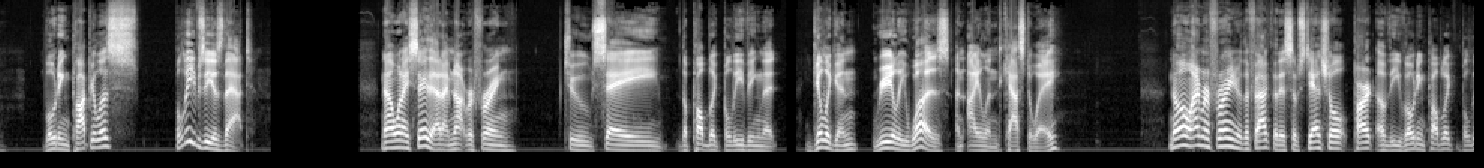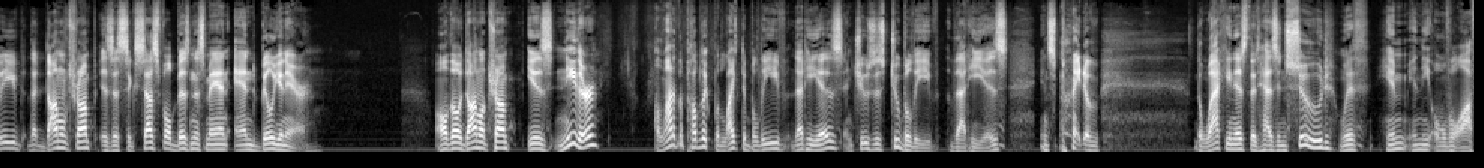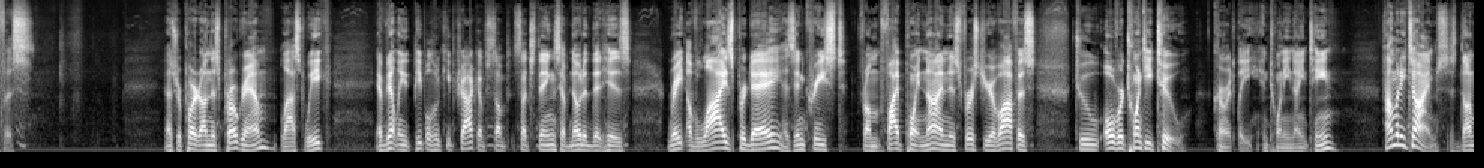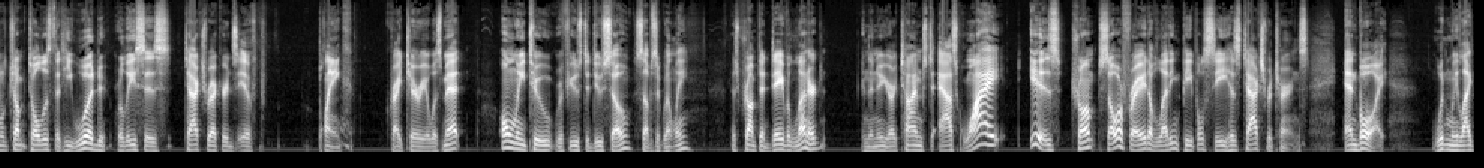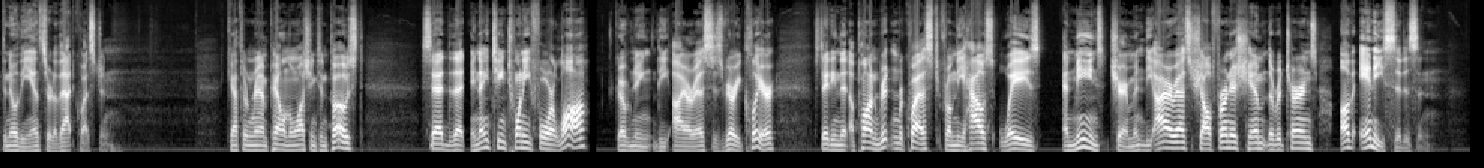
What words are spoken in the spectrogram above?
voting populace believes he is that. Now, when I say that, I'm not referring to, say, the public believing that Gilligan really was an island castaway. No, I'm referring to the fact that a substantial part of the voting public believed that Donald Trump is a successful businessman and billionaire. Although Donald Trump is neither, a lot of the public would like to believe that he is and chooses to believe that he is, in spite of the wackiness that has ensued with him in the Oval Office. As reported on this program last week, evidently people who keep track of some such things have noted that his rate of lies per day has increased from 5.9 in his first year of office to over 22 currently in 2019. How many times has Donald Trump told us that he would release his tax records if blank criteria was met, only to refuse to do so subsequently? This prompted David Leonhardt in the New York Times to ask why is Trump so afraid of letting people see his tax returns? And boy, wouldn't we like to know the answer to that question? Catherine Rampell in the Washington Post said that a 1924 law governing the IRS is very clear, stating that upon written request from the House Ways and Means chairman, the IRS shall furnish him the returns of any citizen.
